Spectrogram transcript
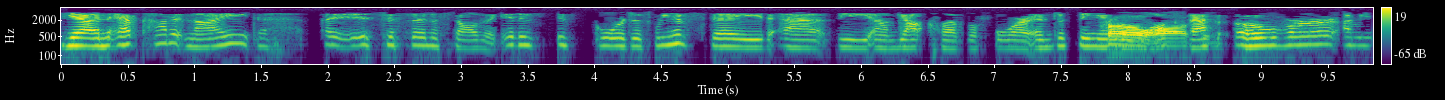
Yeah, and Epcot at night, it's just so nostalgic. It is it's gorgeous. We have stayed at the um, yacht club before, and just being able to Oh, walk awesome. back over. I mean,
